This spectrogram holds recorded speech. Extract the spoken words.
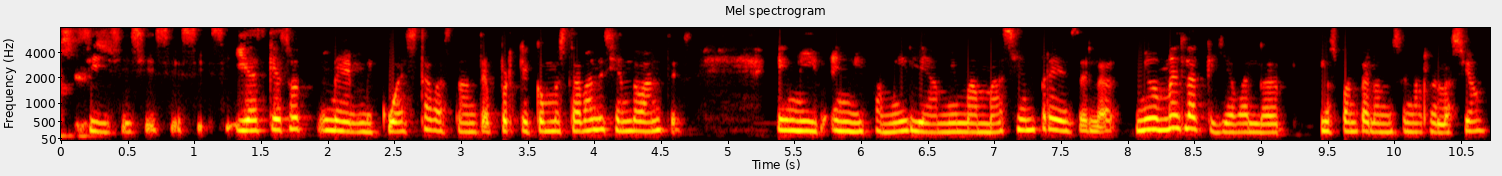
Sí, sí, sí, sí, sí. Y es que eso me, me, cuesta bastante porque como estaban diciendo antes, en mi, en mi familia, mi mamá siempre es de la, mi mamá es la que lleva los pantalones en la relación.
